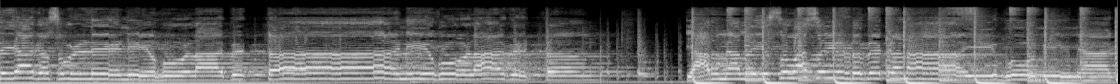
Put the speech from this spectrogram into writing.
ತಲೆಯಾಗ ಸುಳ್ಳೆ, ನೀ ಹೋಳ ಬಿಟ್ಟ, ನೀ ಹೋಳ ಬಿಟ್ಟ. ಯಾರ ಮ್ಯಾಲ ವಿಶ್ವಾಸ ಇಡಬೇಕಣ ಈ ಭೂಮಿ ಮ್ಯಾಗ?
